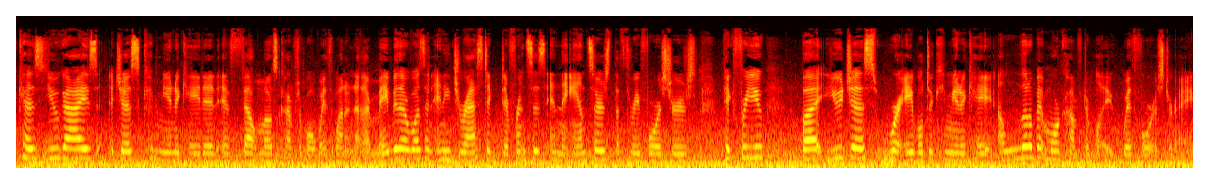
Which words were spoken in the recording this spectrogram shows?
because you guys just communicated and felt most comfortable with one another. Maybe there wasn't any drastic differences in the answers the three Foresters picked for you, but you just were able to communicate a little bit more comfortably with Forester A.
